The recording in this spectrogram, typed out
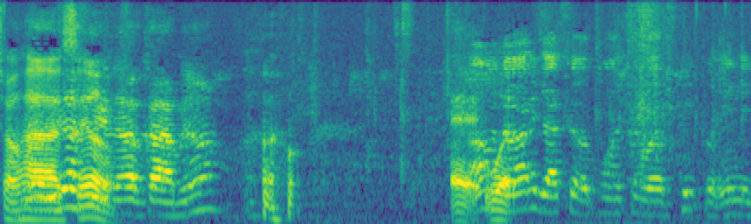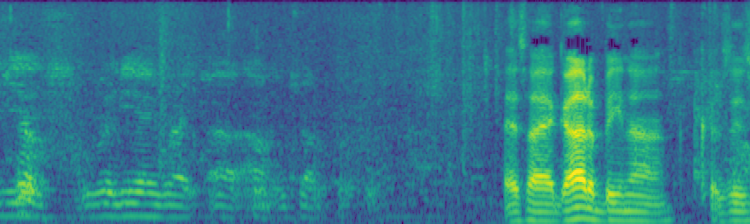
your high self. Up, Carl, you know? I don't know. I just got to a point to where people energy is really ain't right. Uh, out in trouble. That's how it gotta be now. Cause it's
